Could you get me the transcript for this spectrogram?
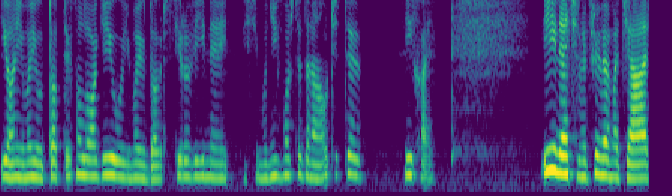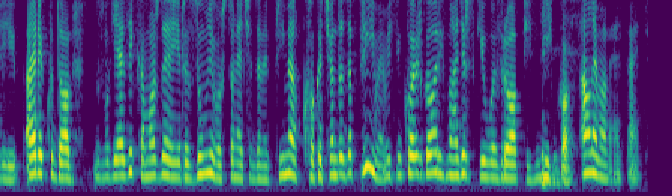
i oni imaju top tehnologiju, imaju dobre sirovine i mislim od njih možete da naučite i hajde. I neće da me prime mađari. Aj reku, dobro, zbog jezika možda je i razumljivo što neće da me prime, ali koga će onda da prime? Mislim, ko još govori mađarski u Evropi? Niko. Ali nema veze, ajde.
